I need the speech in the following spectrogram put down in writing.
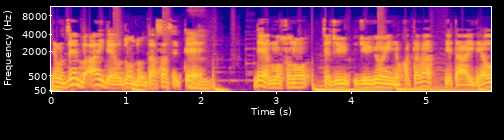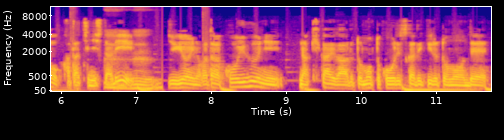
でも全部アイデアをどんどん出させて、で、もうその、じゃあ従従業員の方が出たアイデアを形にしたり、うん従業員の方がこういう風にな機会があるともっと効率化できると思うんで、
